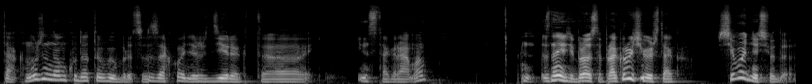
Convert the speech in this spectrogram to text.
так, нужно нам куда-то выбраться. Заходишь в директ э, Инстаграма, знаете, просто прокручиваешь так, сегодня сюда.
